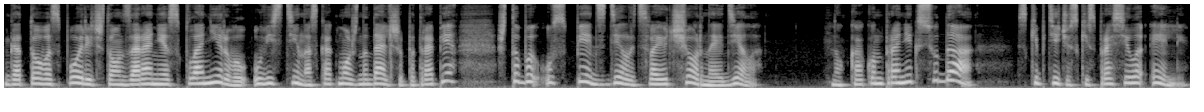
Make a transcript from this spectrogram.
Готова спорить, что он заранее спланировал увести нас как можно дальше по тропе, чтобы успеть сделать свое черное дело. «Но как он проник сюда?» — скептически спросила Элли.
